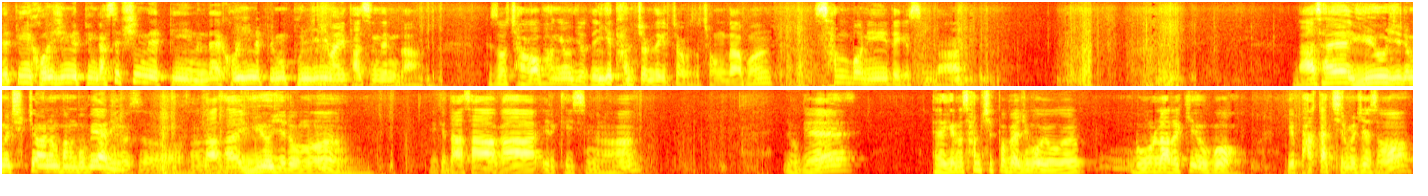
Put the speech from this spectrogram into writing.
랩핑이 건식 랩핑과 습식 랩핑이 있는데 건식 랩핑은 분진이 많이 발생됩니다. 그래서 작업 환경이 좋다. 이게 단점이 되겠죠. 그래서 정답은 3번이 되겠습니다. 나사의 유효지름을 측정하는 방법이 아닌 것은 그래서 나사의 유효지름은 이렇게 나사가 이렇게 있으면은 요게 대개는 30법 해가지고 요 롤라를 끼우고 이게 바깥 지름을 재서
